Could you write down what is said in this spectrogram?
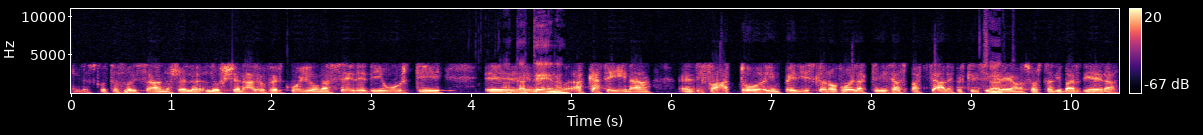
gli ascoltatori sanno, cioè lo scenario per cui una serie di urti eh, a catena, a catena eh, di fatto impediscano poi l'attività spaziale perché si certo. crea una sorta di barriera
